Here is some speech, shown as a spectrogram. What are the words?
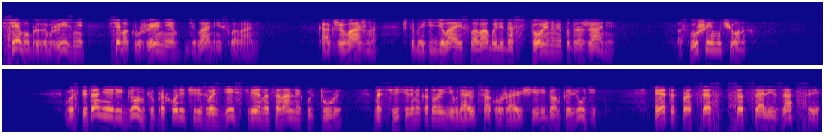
всем образом жизни, всем окружением, делами и словами. Как же важно, чтобы эти дела и слова были достойными подражания. Послушаем ученых. Воспитание ребенка проходит через воздействие национальной культуры, носителями которой являются окружающие ребенка люди. Этот процесс социализации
